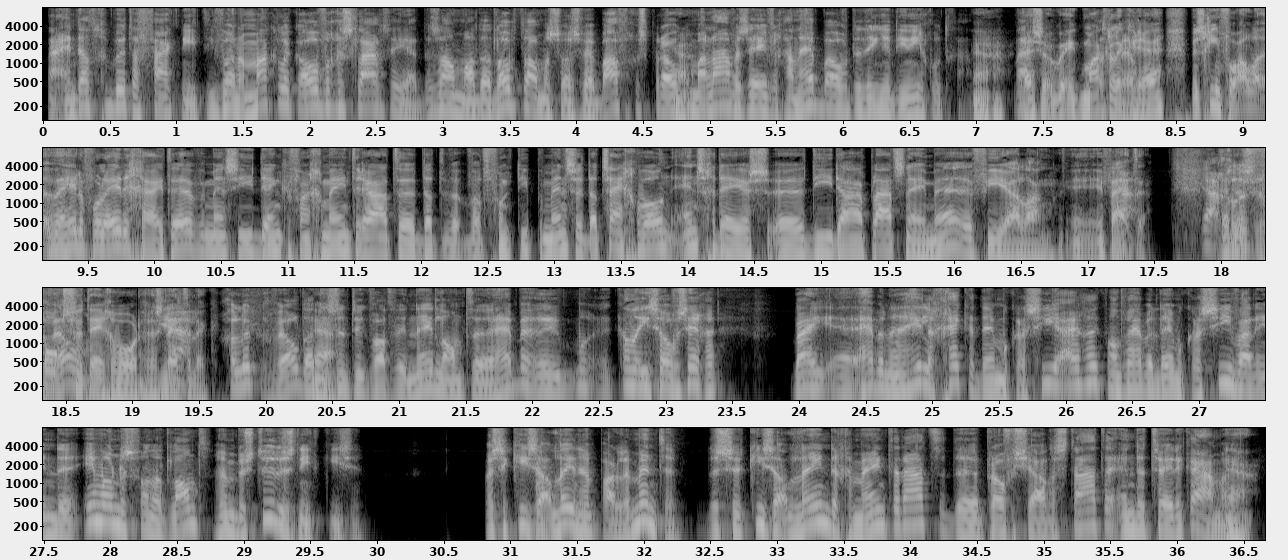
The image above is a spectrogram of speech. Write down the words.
Nou, en dat gebeurt dan vaak niet. Die worden makkelijk overgeslagen. Ja, dat, is allemaal, dat loopt allemaal zoals we hebben afgesproken. Ja. Maar laten we eens even gaan hebben over de dingen die niet goed gaan. Ja, nou, dat is ook ik, makkelijker, hè? Misschien voor alle hele volledigheid, hè? Mensen die denken van gemeenteraad, dat, wat voor een type mensen... dat zijn gewoon Enschede'ers uh, die daar plaatsnemen, hè? vier jaar lang, in, in feite. Ja, ja gelukkig dus volksvertegenwoordigers, ja, letterlijk. Gelukkig wel. Dat is natuurlijk wat we in Nederland uh, hebben. Ik kan er iets over zeggen. Wij uh, hebben een hele gekke democratie eigenlijk. Want we hebben een democratie waarin de inwoners van het land hun bestuurders niet kiezen. Maar ze kiezen alleen hun parlementen. Dus ze kiezen alleen de gemeenteraad, de provinciale staten en de Tweede Kamer. Ja.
